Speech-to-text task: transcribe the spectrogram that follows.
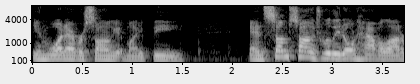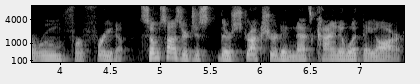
in whatever song it might be. And some songs really don't have a lot of room for freedom. Some songs are just, they're structured and that's kind of what they are.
